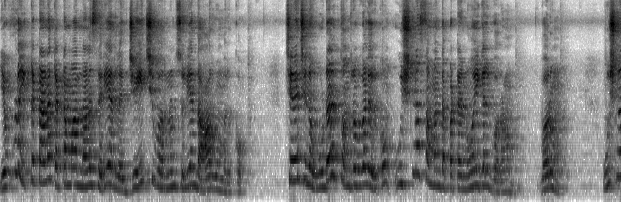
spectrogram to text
எவ்வளோ இக்கட்டான கட்டமாக இருந்தாலும் சரி அதில் ஜெயிச்சு வரணும்னு சொல்லி அந்த ஆர்வம் இருக்கும். சின்ன சின்ன உடல் தொந்தரவுகள் இருக்கும். உஷ்ண சம்பந்தப்பட்ட நோய்கள் வரணும். வரும். உஷ்ண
